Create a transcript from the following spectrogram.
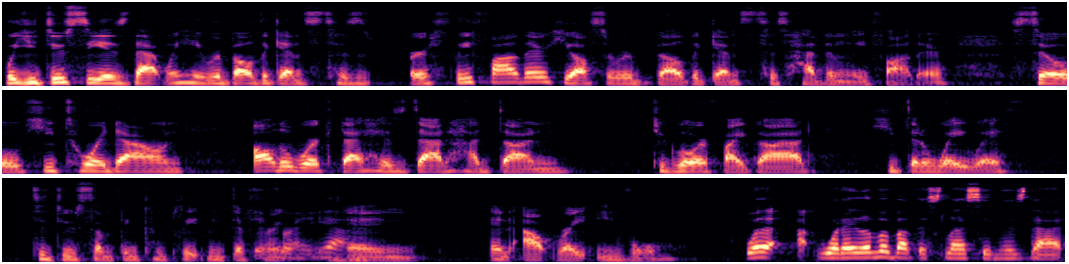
what you do see is that when he rebelled against his earthly father, he also rebelled against his heavenly father. So he tore down all the work that his dad had done to glorify God. He did away with to do something completely different, Different, yeah. and and outright evil. What what I love about this lesson is that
